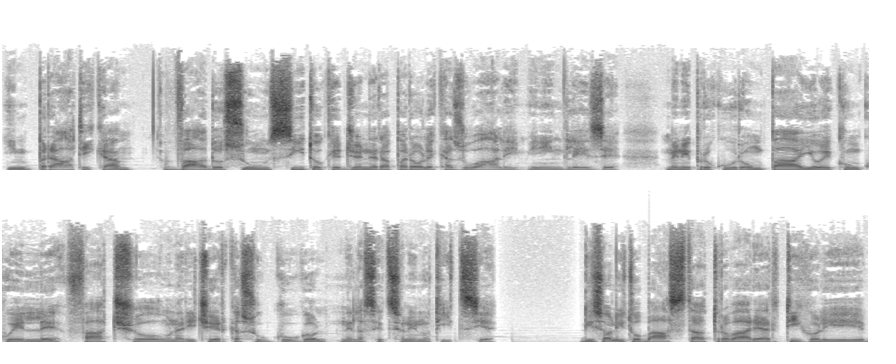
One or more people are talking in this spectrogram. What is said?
In pratica vado su un sito che genera parole casuali in inglese, me ne procuro un paio e con quelle faccio una ricerca su Google nella sezione notizie. Di solito basta trovare articoli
